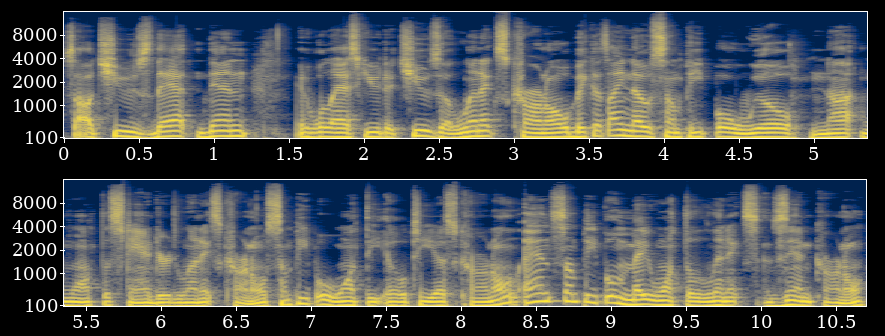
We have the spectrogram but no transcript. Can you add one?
so I'll choose that. Then it will ask you to choose a Linux kernel because I know some people will not want the standard Linux kernel. Some people want the LTS kernel, and some people may want the Linux Zen kernel.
